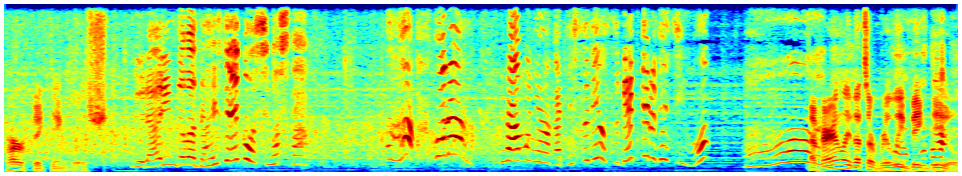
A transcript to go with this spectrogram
perfect English. グラインドは大成功しました。あ、ほら!ラムニャーが手すりを滑ってるですよ。Apparently that's a really big deal.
